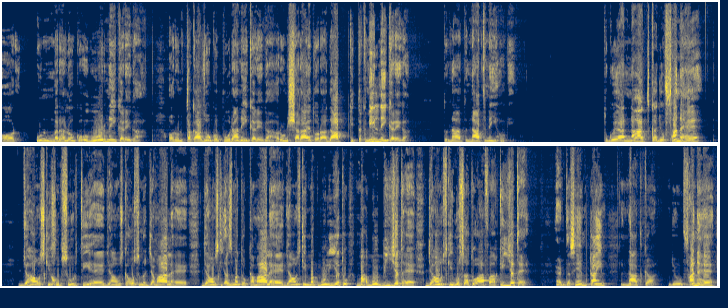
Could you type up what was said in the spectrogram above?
और उन मरहलों को अबूर नहीं करेगा और उन तकाज़ों को पूरा नहीं करेगा और उन शराय और आदाब की तकमील नहीं करेगा तो नात नात नहीं होगी। तो गोया नात का जो फ़न है, जहाँ उसकी खूबसूरती है, जहाँ उसका हसन जमाल है, जहाँ उसकी अजमत व कमाल है, जहाँ उसकी मकबूलियत व महबूबियत है, जहाँ उसकी वसत व आफाकियत है एट द सेम टाइम नात का जो फ़न है,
